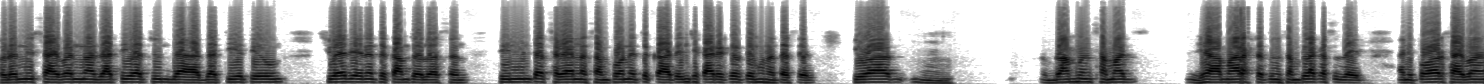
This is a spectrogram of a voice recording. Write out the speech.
फडणवीस साहेबांना जाती वाचून जा- येऊन शिवाय देण्याचं काम चालू असतं तीन मिनिटात सगळ्यांना संपवण्याचं का त्यांचे कार्यकर्ते म्हणत असेल किंवा ब्राह्मण समाज ह्या महाराष्ट्रातून संपला कसं जाईल? आणि पवार साहेबां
